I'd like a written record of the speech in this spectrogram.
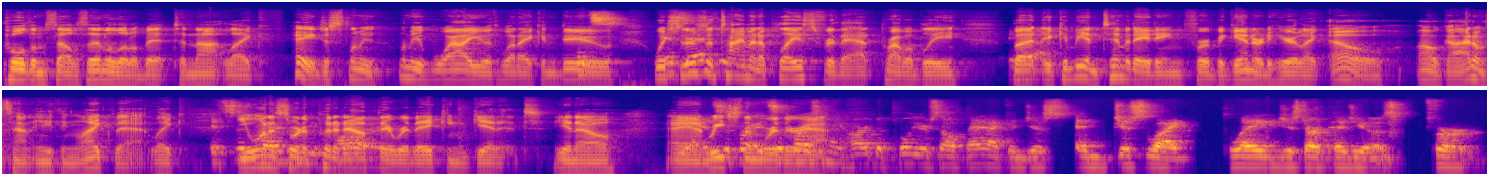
pull themselves in a little bit to not like hey just let me let me wow you with what i can do it's, which it's there's actually, a time and a place for that probably but yeah. it can be intimidating for a beginner to hear like oh oh god i don't sound anything like that like you want to sort of put hard. it out there where they can get it you know and yeah, reach them where they're at it's hard to pull yourself back and just and just like play just arpeggios for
